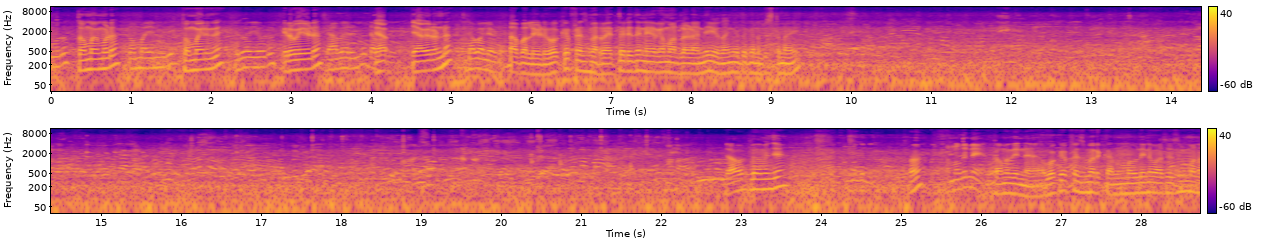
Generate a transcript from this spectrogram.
మూడు తొంభై మూడు తొంభై ఎనిమిది తొంభై ఎనిమిది ఇరవై ఏడు ఇరవై ఏడు యాభై రెండు యాభై రెండు డబల్ ఏడు. డబల్ ఏడు. ఓకే ఫ్రెండ్స్ మరి రైతు అయితే నేరుగా మాట్లాడండి. ఈ విధంగా అయితే కనిపిస్తున్నాయి. ఎవరు సమ్మదన్నే కమదిన్న ఓకే ఫ్రెండ్స్ మరి కమ్మలదిన్న వాసేసులు మన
